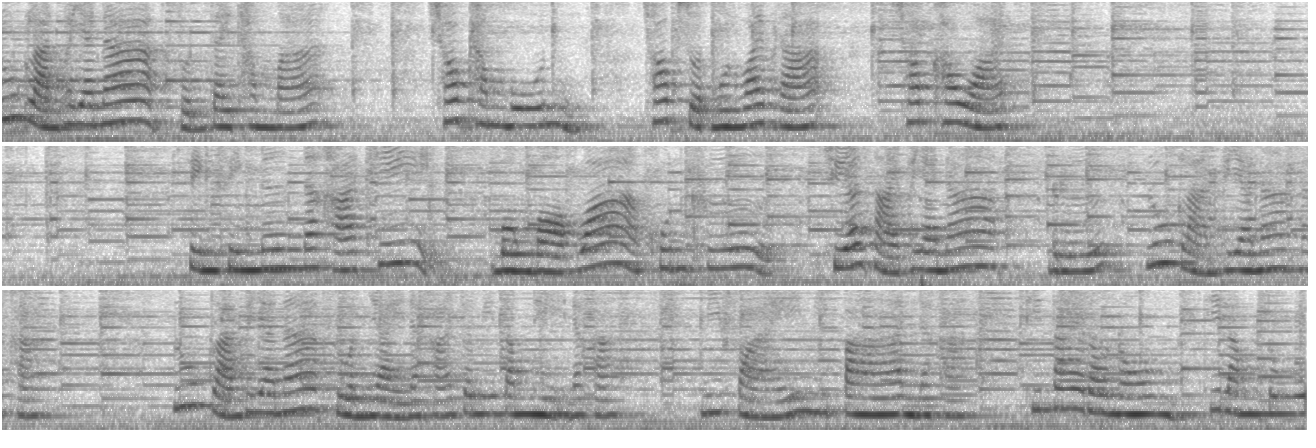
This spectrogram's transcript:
ลูกหลานพญานาคสนใจธรรมะ ชอบทำบุญ ชอบสวดมนต์ไหว้พระ ชอบเข้าวัด สิ่งสิ่งหนึ่งนะคะที่บ่งบอกว่าคุณคือ เชื้อสายพญานาค หรือลูกหลานพญานาคนะคะ ลูกหลานพญานาคส่วนใหญ่นะคะ จะมีตำหนินะคะ มีไฝมีปานนะคะ ที่ใต้เรานมที่ลำตัว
